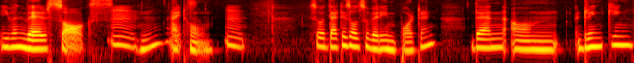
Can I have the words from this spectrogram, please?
Even wear socks Mm. mm, Right. at home. Mm. So that is also very important. Then um, drinking.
